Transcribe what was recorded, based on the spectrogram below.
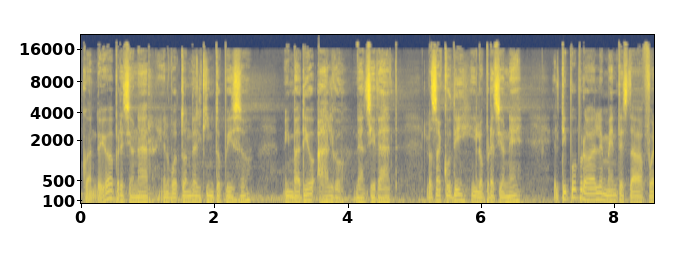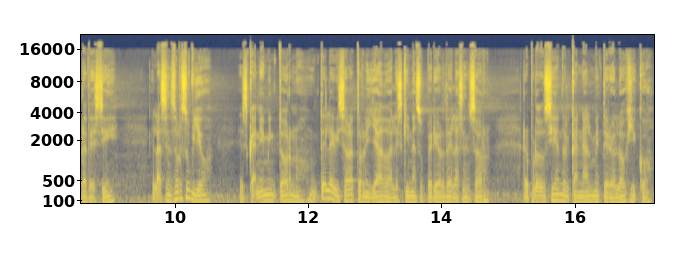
Cuando iba a presionar el botón del quinto piso, me invadió algo de ansiedad. Lo sacudí y lo presioné. El tipo probablemente estaba fuera de sí. El ascensor subió. Escaneé mi entorno, un televisor atornillado a la esquina superior del ascensor, reproduciendo el canal meteorológico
